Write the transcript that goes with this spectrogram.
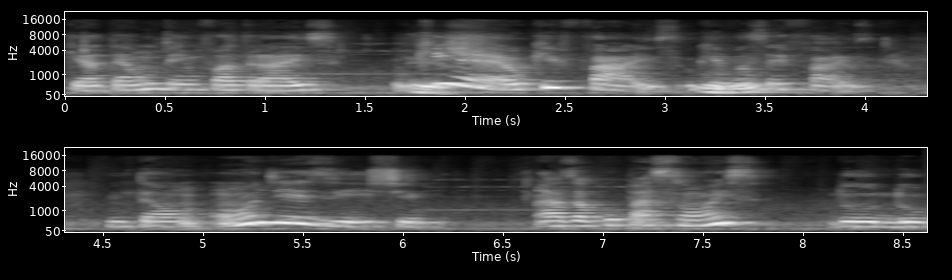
Que até um tempo atrás o que Isso. é? O que faz? O que uhum. você faz? Então, onde existe as ocupações do, do,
